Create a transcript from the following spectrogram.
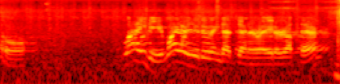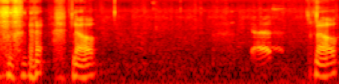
Oh. Lady, why are you doing that generator up there? no. Yes. No.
